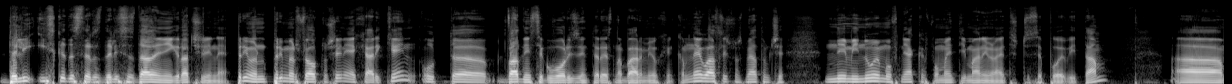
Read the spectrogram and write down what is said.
дали иска да се раздели с даден играч или не. Пример, пример в това отношение е Хари Кейн. От а, два дни се говори за интерес на Байер Мюнхен към него. Аз лично смятам, че неминуемо в някакъв момент и Ман Юнайтед ще се появи там. А,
